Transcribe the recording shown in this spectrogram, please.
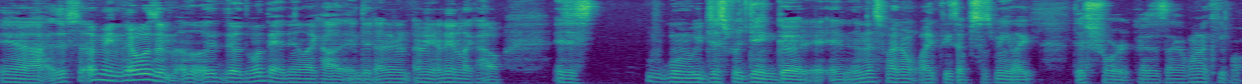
yeah, this I mean it wasn't the one thing I didn't like how it ended. I didn't I mean I didn't like how it just when we just were getting good and, and that's why I don't like these episodes being like this short because it's like I want to keep on.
